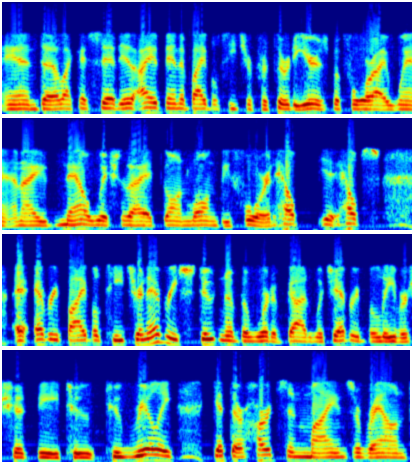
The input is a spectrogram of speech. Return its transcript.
and uh, like I said, it, I had been a Bible teacher for 30 years before I went, and I now wish that I had gone long before. It helped it helps every Bible teacher and every student of the Word of God, which every believer should be, to to really get their hearts and minds around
